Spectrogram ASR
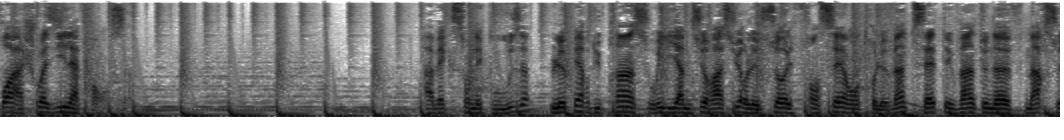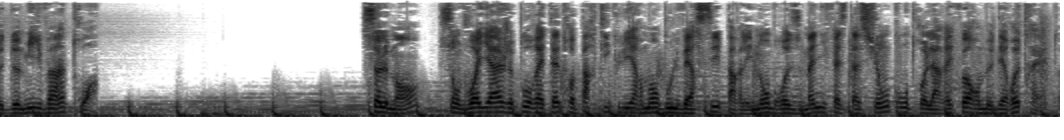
III a choisi la France. Avec son épouse, le père du prince William sera sur le sol français entre le 27 et 29 mars 2023. Seulement, son voyage pourrait être particulièrement bouleversé par les nombreuses manifestations contre la réforme des retraites.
